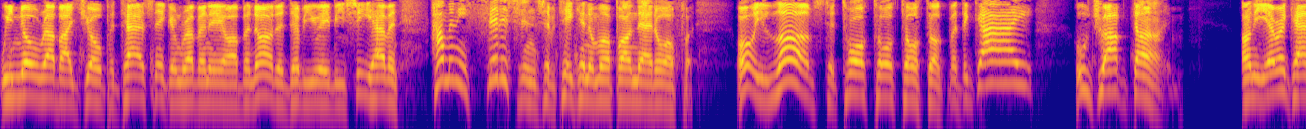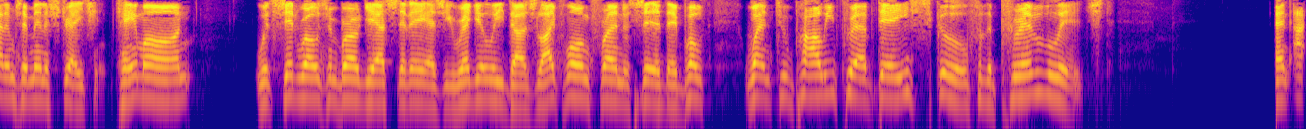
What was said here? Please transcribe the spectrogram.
We know Rabbi Joe Potasnik and Reverend A.R. Bernard at WABC haven't. How many citizens have taken him up on that offer? Oh, he loves to talk, talk, talk, talk. But the guy who dropped dime on the Eric Adams administration came on with Sid Rosenberg yesterday, as he regularly does. Lifelong friend of Sid. They both went to Poly Prep Day School for the privileged. And I,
